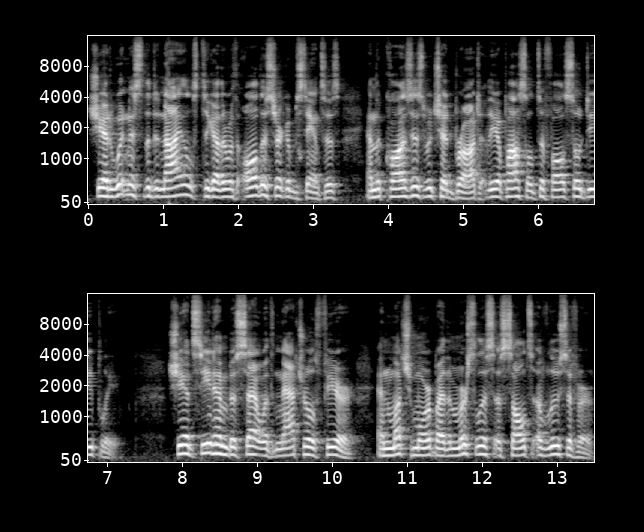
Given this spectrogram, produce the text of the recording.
she had witnessed the denials together with all the circumstances and the causes which had brought the apostle to fall so deeply. She had seen him beset with natural fear, and much more by the merciless assaults of Lucifer.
